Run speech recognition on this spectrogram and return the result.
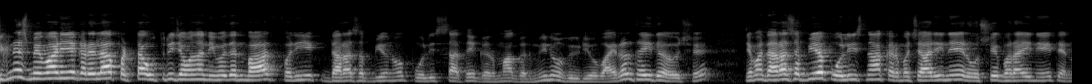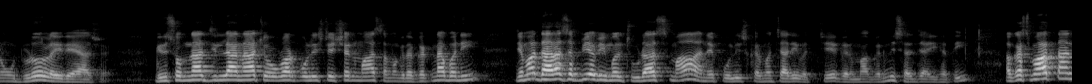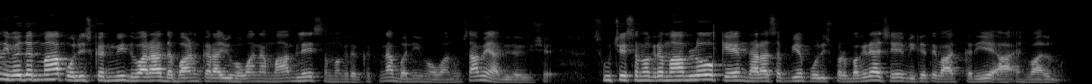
જિગ્નેશ મેવાણીએ કરેલા પટ્ટા ઉતરી જવાના નિવેદન બાદ ફરી એક ધારાસભ્યનો પોલીસ સાથે ગરમા ગરમીનો વીડિયો વાયરલ થઈ રહ્યો છે, જેમાં ધારાસભ્ય પોલીસના કર્મચારીને રોષે ભરાઈને તેનો ઉધડો લઈ રહ્યા છે. ગીર સોમનાથ જિલ્લાના ચોરવાડ પોલીસ સ્ટેશનમાં સમગ્ર ઘટના બની, જેમાં ધારાસભ્ય વિમલ ચુડાસમા અને પોલીસ કર્મચારી વચ્ચે ગરમાગરમી સર્જાઈ હતી. અકસ્માતના નિવેદનમાં પોલીસ કર્મી દ્વારા દબાણ કરાયું હોવાના મામલે સમગ્ર ઘટના બની હોવાનું સામે આવી રહ્યું છે. શું છે સમગ્ર મામલો કેમ ધારાસભ્ય પોલીસ પર બગડ્યા છે, વિગતે વાત કરીએ આ અહેવાલમાં.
